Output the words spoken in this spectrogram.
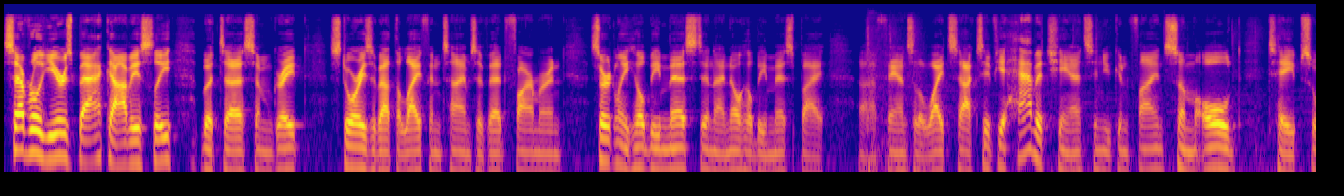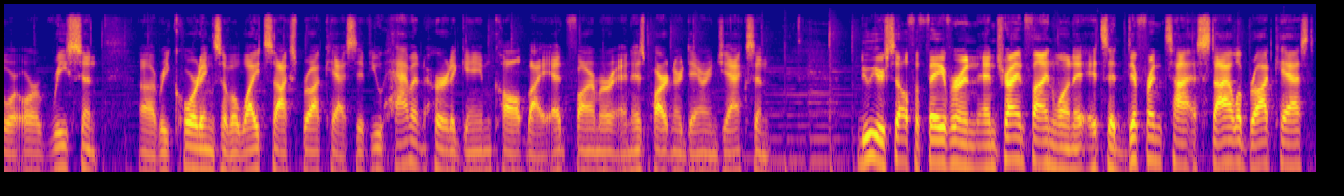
several years back, obviously, but uh, some great stories about the life and times of Ed Farmer, and certainly he'll be missed, and I know he'll be missed by uh, fans of the White Sox. If you have a chance and you can find some old tapes or, or recent uh, recordings of a White Sox broadcast, if you haven't heard a game called by Ed Farmer and his partner Darrin Jackson, do yourself a favor and, and try and find one. It's a different ti style of broadcast,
